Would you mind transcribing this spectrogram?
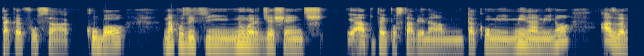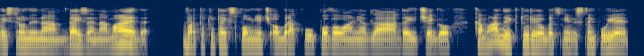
Takefusa Kubo. Na pozycji numer 10 ja tutaj postawię na Takumi Minamino, a z lewej strony na Daisena Maede. Warto tutaj wspomnieć o braku powołania dla Daichiego Kamady, który obecnie występuje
